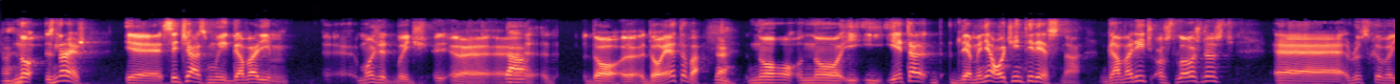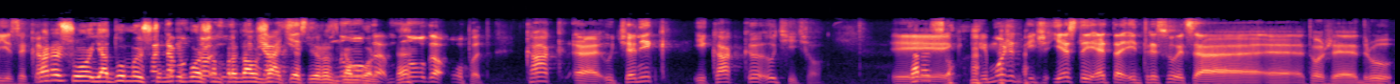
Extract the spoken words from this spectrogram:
Ага. Но, знаешь, э, сейчас мы говорим, э, может быть, э, Да. э, до, э, до этого, Да. но, но и, и это для меня очень интересно. Говорить о сложности э, русского языка. Хорошо, я думаю, что мы Потому можем что продолжать эти разговоры. Много, да? много опыт, как э, ученик и как э, учитель. И, и, может быть, если это интересуется э, тоже дру-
